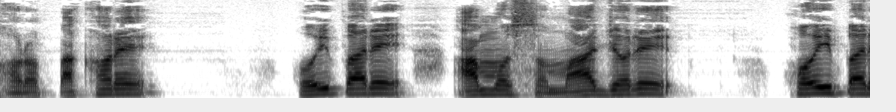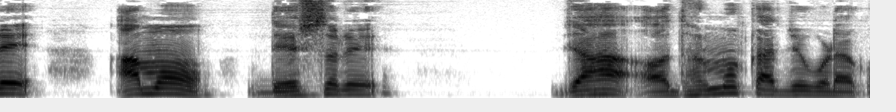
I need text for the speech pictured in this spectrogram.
ଘର ପାଖରେ ହୋଇପାରେ ଆମ ସମାଜରେ ହୋଇପାରେ ଆମ ଦେଶରେ ଯାହା ଅଧର୍ମ କାର୍ଯ୍ୟ ଗୁଡ଼ାକ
